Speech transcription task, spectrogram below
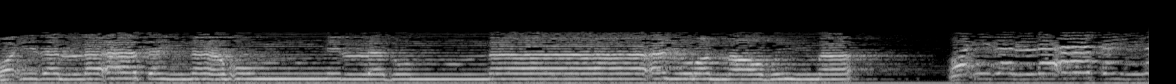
وَإِذًا لَّآتَيْنَاهُم مِّن لَّدُنَّا أَجْرًا عَظِيمًا وَإِذًا لَّآتَيْنَاهُم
